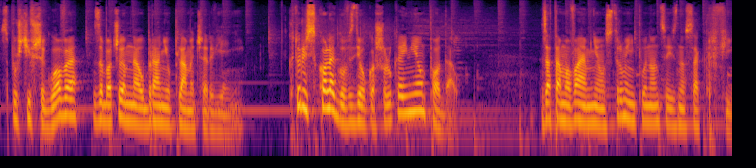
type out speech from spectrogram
Spuściwszy głowę, zobaczyłem na ubraniu plamy czerwieni. Któryś z kolegów zdjął koszulkę i mi ją podał. Zatamowałem nią strumień płynącej z nosa krwi.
